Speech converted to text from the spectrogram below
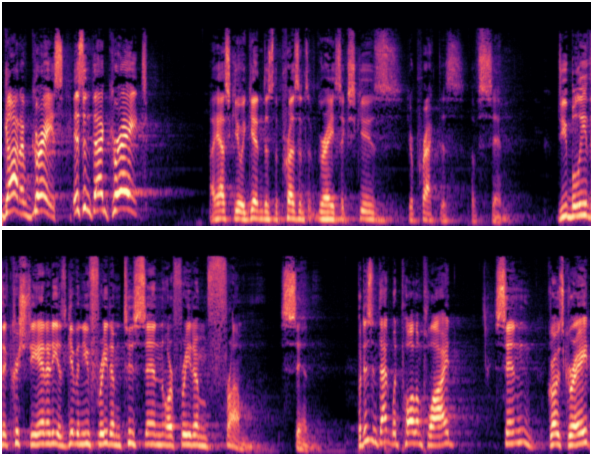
God of grace. Isn't that great? I ask you again, does the presence of grace excuse your practice of sin? Do you believe that Christianity has given you freedom to sin or freedom from sin. But isn't that what Paul implied? Sin grows great,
